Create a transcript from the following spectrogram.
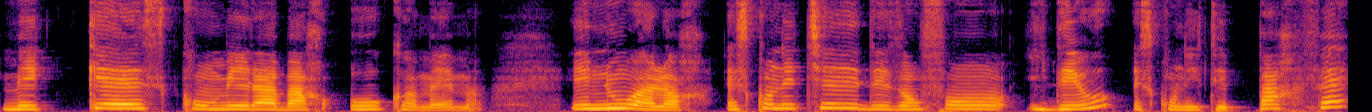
Mais qu'est-ce qu'on met la barre haut quand même? Et nous alors, est-ce qu'on était des enfants idéaux? Est-ce qu'on était parfaits?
